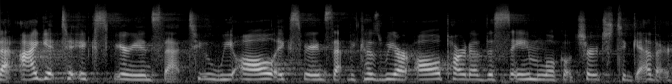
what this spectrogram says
that I get to experience that too. We all experience that because we are all part of the same local church together.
